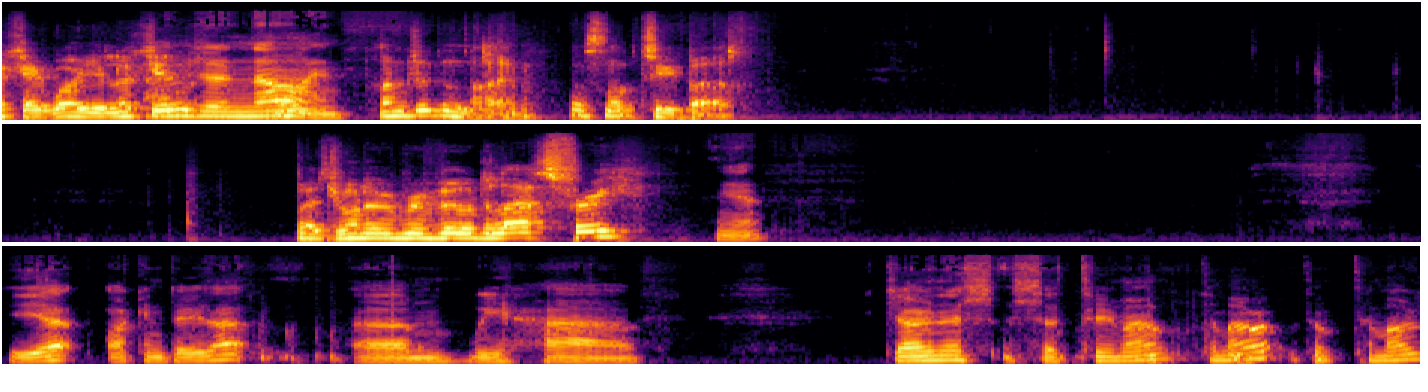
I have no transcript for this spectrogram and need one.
Okay. While you're looking, 109. hundred and nine. That's not too bad. Right, do you want to reveal the last three? Yeah. Yep, I can do that. Um, we have Jonas Suotamo. Tomorrow? Tomorrow?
